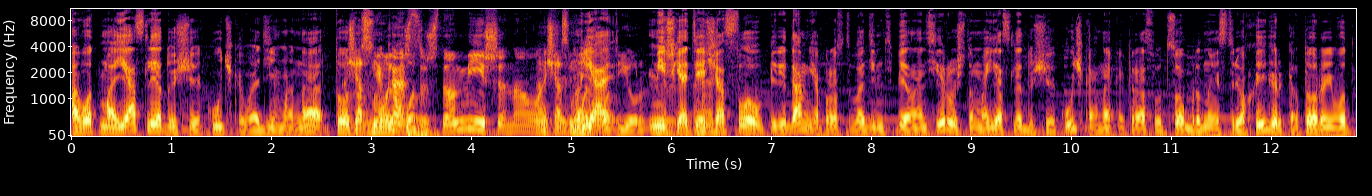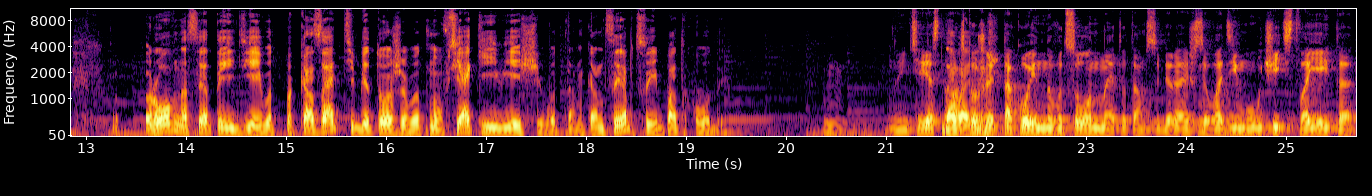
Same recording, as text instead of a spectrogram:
А вот моя следующая кучка, Вадим, она тоже... щас Мне мой кажется, ход. что Миша на очереди. А щас Ну, мой я, ход, Юр. Миш, я тебе сейчас слово передам. Я просто, Вадим, тебе анонсирую, что моя следующая кучка, она как раз вот собрана из трех игр, которые вот ровно с этой идеей. Вот показать тебе тоже вот, ну, всякие вещи, вот там, концепции и подходы. Ну, интересно, Давай, во что же Миш. это такое инновационное ты там собираешься Вадиму учить с твоей-то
